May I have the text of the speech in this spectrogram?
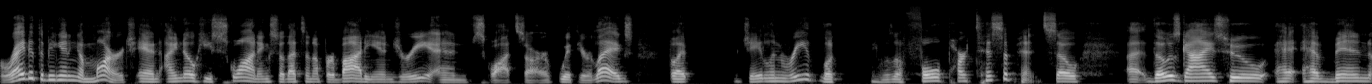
right at the beginning of March. And I know he's squatting, so that's an upper body injury, and squats are with your legs. But Jaylen Reed looked, he was a full participant. So uh, those guys who ha- have been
